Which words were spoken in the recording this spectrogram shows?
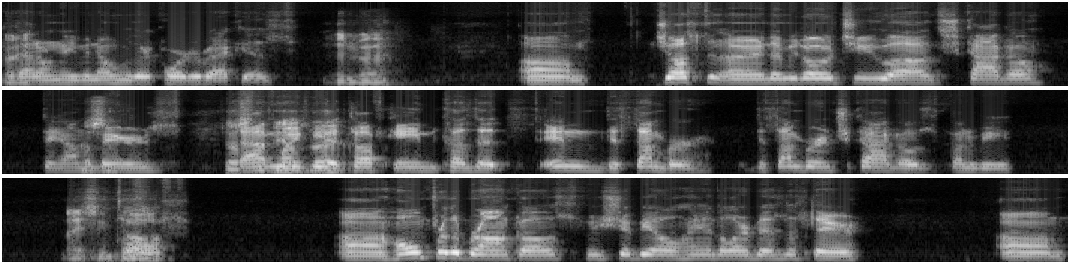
'cause I don't even know who their quarterback is. Um, Justin, uh, then we go to uh, Chicago, take on the Bears. Justin that might Fields, be a tough game because it's in December. December in Chicago is going to be nice and cold. tough. Uh, home for the Broncos. We should be able to handle our business there. Um,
